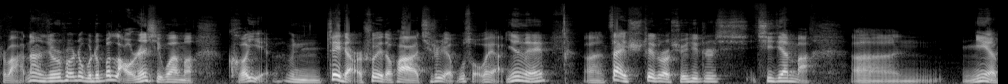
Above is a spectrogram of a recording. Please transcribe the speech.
是吧？那就是说这我这不老人习惯吗？可以，嗯，这点睡的话其实也无所谓啊，因为呃在这段学习之期间吧，呃你也。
